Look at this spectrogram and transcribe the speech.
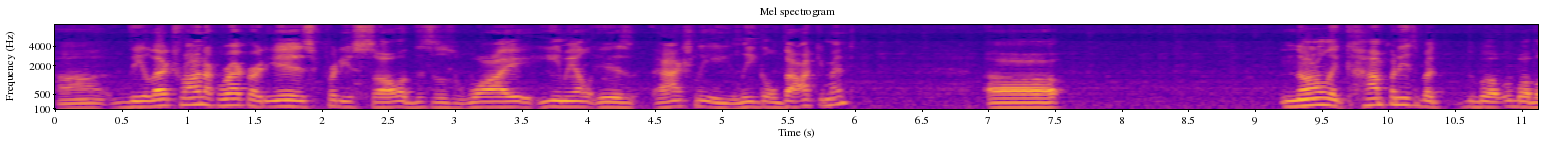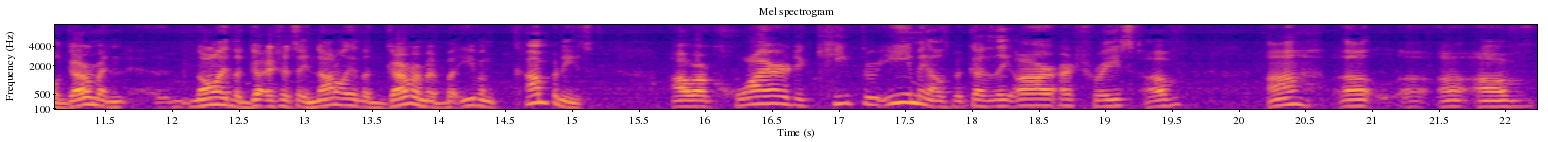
Uh, the electronic record is pretty solid. This is why email is actually a legal document. Uh, not only companies, but well, well, the government, not only the I should say, not only the government, but even companies are required to keep their emails because they are a trace of uh, uh, uh, of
